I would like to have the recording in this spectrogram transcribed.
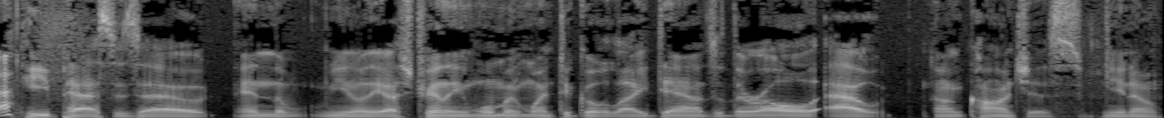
he passes out, and the you know the Australian woman went to go lie down, so they're all out unconscious, you know.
